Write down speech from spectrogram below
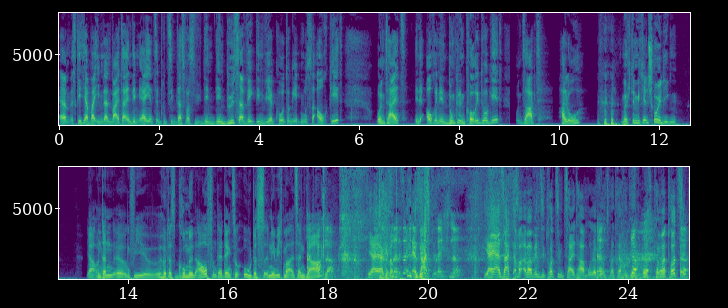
ähm, es geht ja bei ihm dann weiter, indem er jetzt im Prinzip das, was den, den Büßerweg, den wir Koto gehen musste, auch geht. Und halt in, auch in den dunklen Korridor geht und sagt, hallo, möchte mich entschuldigen. Ja, und dann äh, irgendwie äh, hört das Grummeln auf und er denkt so, oh, das nehme ich mal als ein Hat Ja. geklappt. Ja, ja, genau. Und dann ist er, Er sagt, frech, ne? ja, ja, er sagt aber, aber wenn sie trotzdem Zeit haben oder wir Ja. uns mal treffen können, Ja, das können wir trotzdem. Ja.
